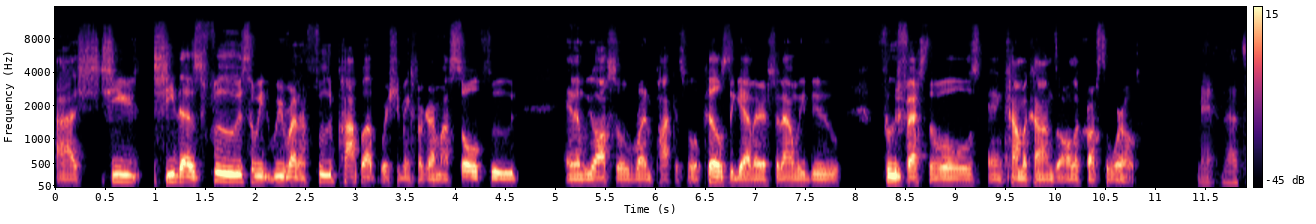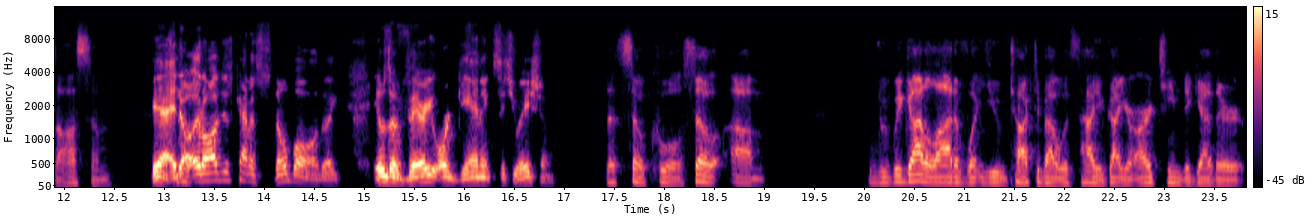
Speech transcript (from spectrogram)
uh, she she does food, so we, we run a food pop up where she makes my grandma soul food, and then we also run pockets full of pills together. So now we do food festivals and comic cons all across the world. man, that's awesome. Yeah, it, it all just kind of snowballed. Like it was a very organic situation. That's so cool. So, um, we we got a lot of what you talked about with how you got your art team together,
